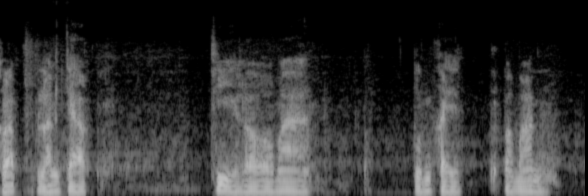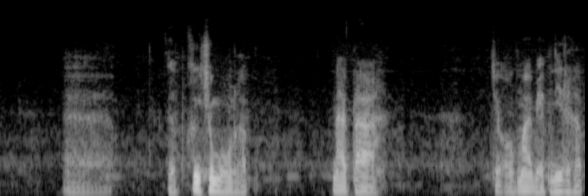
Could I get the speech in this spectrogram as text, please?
ครับหลังจากที่เรามาตุนไข่ประมาณเเกือบครึ่งชั่วโมงแล้วครับ หน้าตาจะออกมาแบบนี้นะครับ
